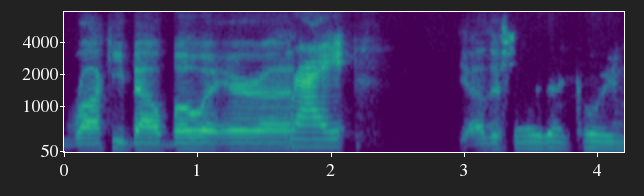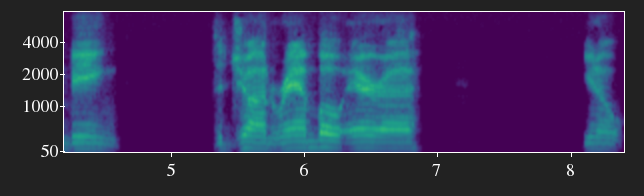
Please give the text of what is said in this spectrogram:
Rocky Balboa era. Right. The other side of that coin being the John Rambo era. You know,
